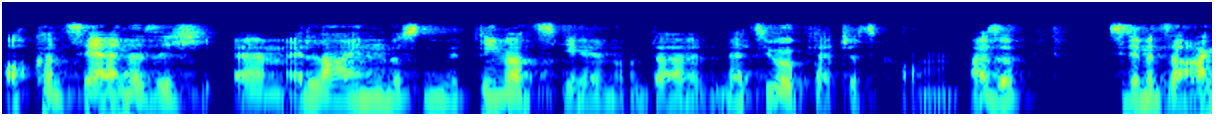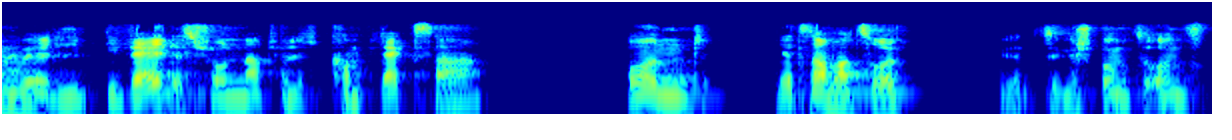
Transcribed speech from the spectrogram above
auch Konzerne sich ähm, alignen müssen mit Klimazielen und da Net Zero Pledges kommen. Also, was ich damit sagen will, die, die Welt ist schon natürlich komplexer. Und jetzt nochmal zurückgesprungen zu uns,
